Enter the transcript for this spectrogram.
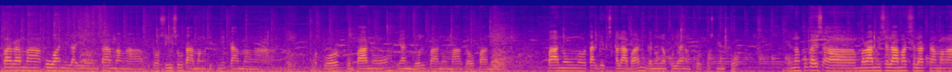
para makuha nila yung tamang uh, proseso, tamang technique, tamang uh, footwork, kung paano handle, paano magaw, paano paano target sa kalaban, ganun lang po yan ang purpose niyan po. Yan lang po guys, uh, maraming salamat sa lahat ng mga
